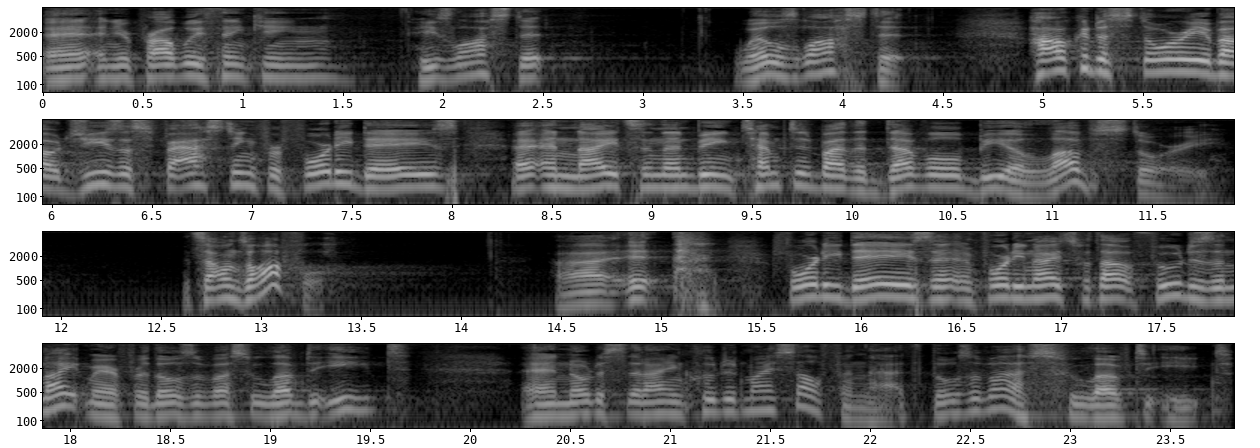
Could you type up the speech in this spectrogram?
And, and you're probably thinking, he's lost it. Will's lost it. How could a story about Jesus fasting for 40 days and nights and then being tempted by the devil be a love story? It sounds awful. Uh, it, 40 days and 40 nights without food is a nightmare for those of us who love to eat. And notice that I included myself in that, those of us who love to eat.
